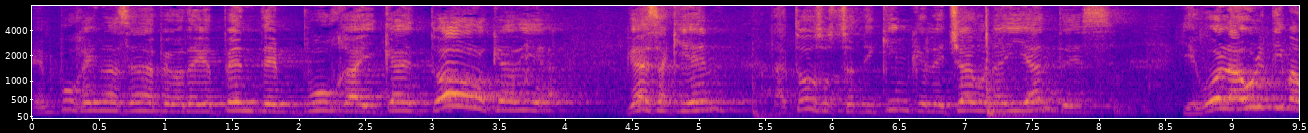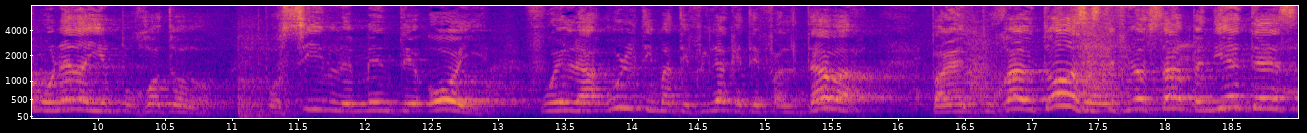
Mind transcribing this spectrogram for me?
Empuja y no hace nada, pero de repente empuja y cae todo lo que había. Gracias a quién? A todos los tzadikim que le echaron ahí antes. Llegó la última moneda y empujó todo. Posiblemente hoy fue la última tefilá que te faltaba para empujar todas las tefilot que estaban pendientes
